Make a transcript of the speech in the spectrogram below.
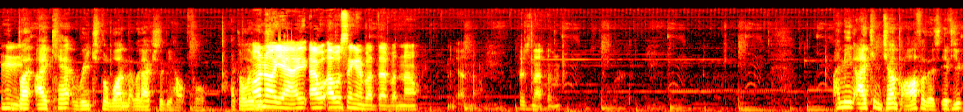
Hmm. but I can't reach the one that would actually be helpful. I can only Oh no, yeah, I, I, I was thinking about that, but no, yeah, no, there's nothing. I mean, I can jump off of this. If you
